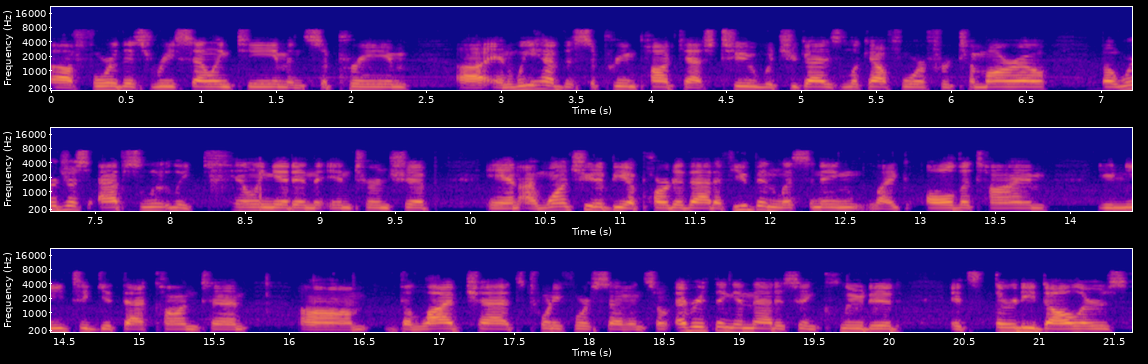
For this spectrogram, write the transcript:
uh, for this reselling team and Supreme. Uh, and we have the Supreme podcast too, which you guys look out for for tomorrow. But we're just absolutely killing it in the internship, and I want you to be a part of that. If you've been listening like all the time, you need to get that content. Um, the live chats 24 7. So everything in that is included. It's $30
